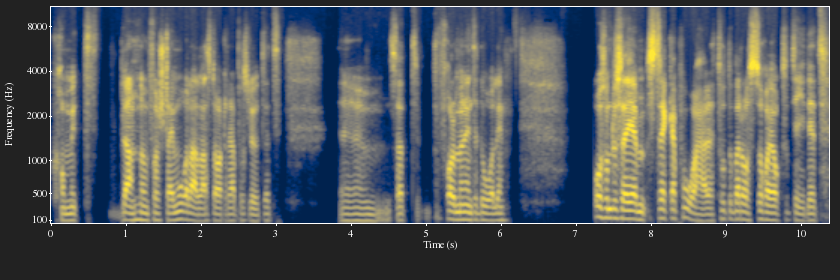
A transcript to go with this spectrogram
kommit bland de första i mål alla startar här på slutet. Ehm, så att formen är inte dålig. Och som du säger, sträcka på här. Toto Barroso har jag också tidigt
